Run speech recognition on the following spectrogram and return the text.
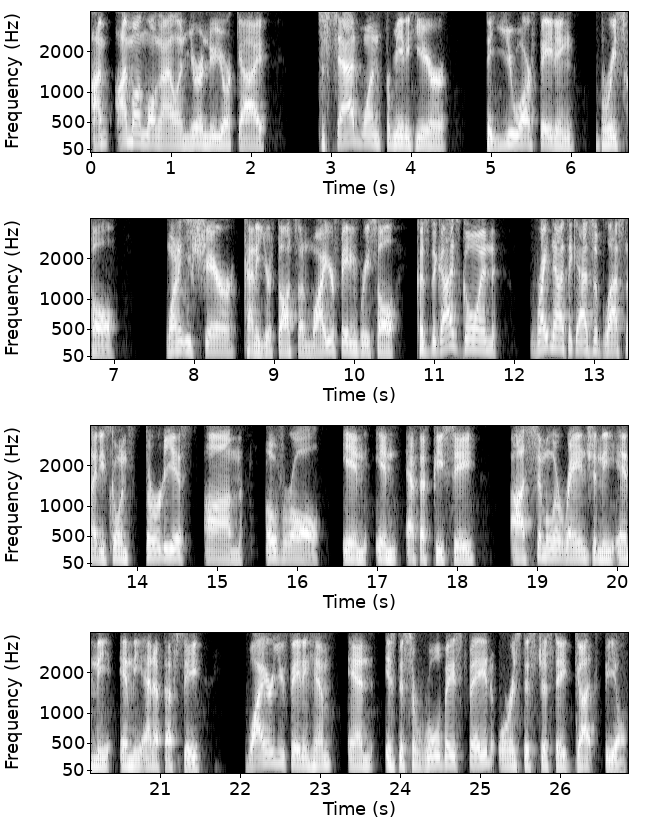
I'm I'm on Long Island. You're a New York guy. It's a sad one for me to hear that you are fading Breece Hall. Why don't you share kind of your thoughts on why you're fading Breece Hall? Because the guy's going right now. I think as of last night, he's going 30th um, overall in in FFPC. Uh, similar range in the in the in the NFFC. Why are you fading him? And is this a rule based fade or is this just a gut feel?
